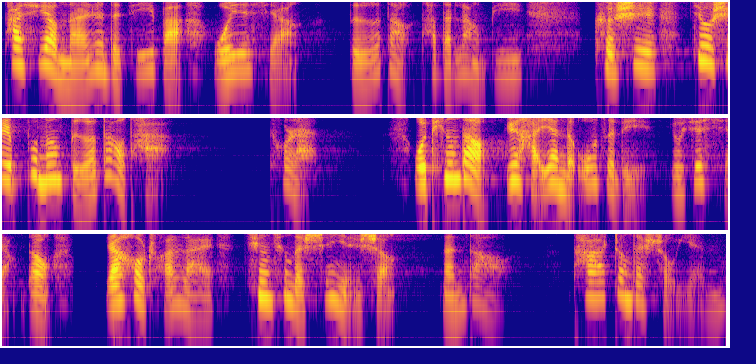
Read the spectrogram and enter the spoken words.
她需要男人的鸡巴，我也想得到她的浪逼，可是就是不能得到她。突然，我听到于海燕的屋子里有些响动，然后传来轻轻的呻吟声。难道她正在手淫？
